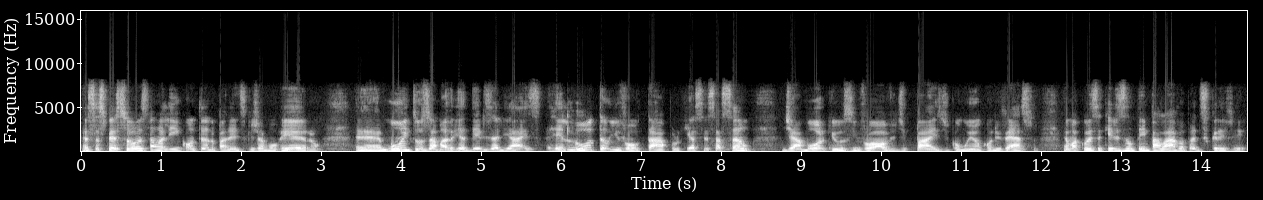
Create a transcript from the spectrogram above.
Essas pessoas estão ali encontrando parentes que já morreram. É, muitos, a maioria deles, aliás, relutam em voltar porque a sensação de amor que os envolve, de paz, de comunhão com o universo, é uma coisa que eles não têm palavra para descrever.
